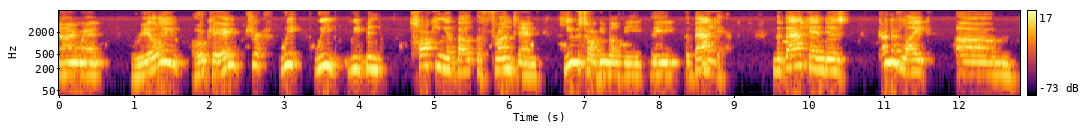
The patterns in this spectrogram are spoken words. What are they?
And I went, Really? Okay, sure. We we we've been talking about the front end. He was talking about the the, the back end. The back end is kind of like um,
